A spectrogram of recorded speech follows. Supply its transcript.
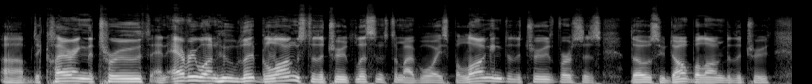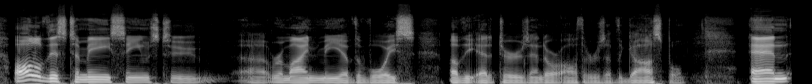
uh, declaring the truth, and everyone who li- belongs to the truth listens to my voice, belonging to the truth versus those who don't belong to the truth. All of this to me seems to uh, remind me of the voice of the editors and or authors of the gospel. And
